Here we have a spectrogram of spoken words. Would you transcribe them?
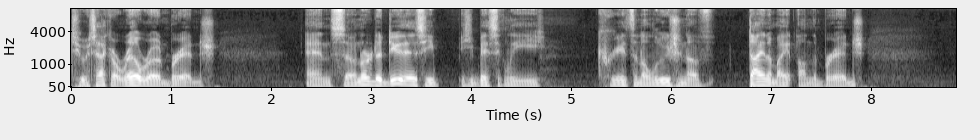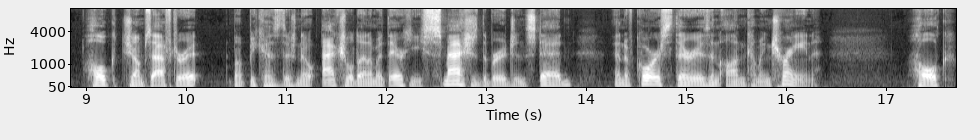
to attack a railroad bridge. And so, in order to do this, he, he basically creates an illusion of dynamite on the bridge. Hulk jumps after it, but because there's no actual dynamite there, he smashes the bridge instead. And of course, there is an oncoming train. Hulk,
